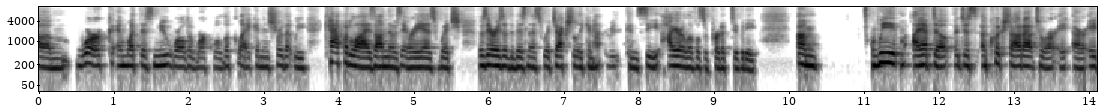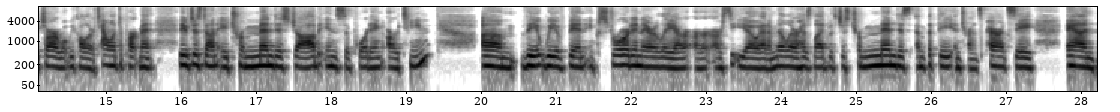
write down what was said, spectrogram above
um, work and what this new world of work will look like and ensure that we capitalize on those areas which those areas of the business which actually can can see higher levels of productivity. Um, we i have to just a quick shout out to our our hr what we call our talent department. They've just done a tremendous job in supporting our team um, the, we have been extraordinarily, our, our, our, CEO, Adam Miller, has led with just tremendous empathy and transparency. And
